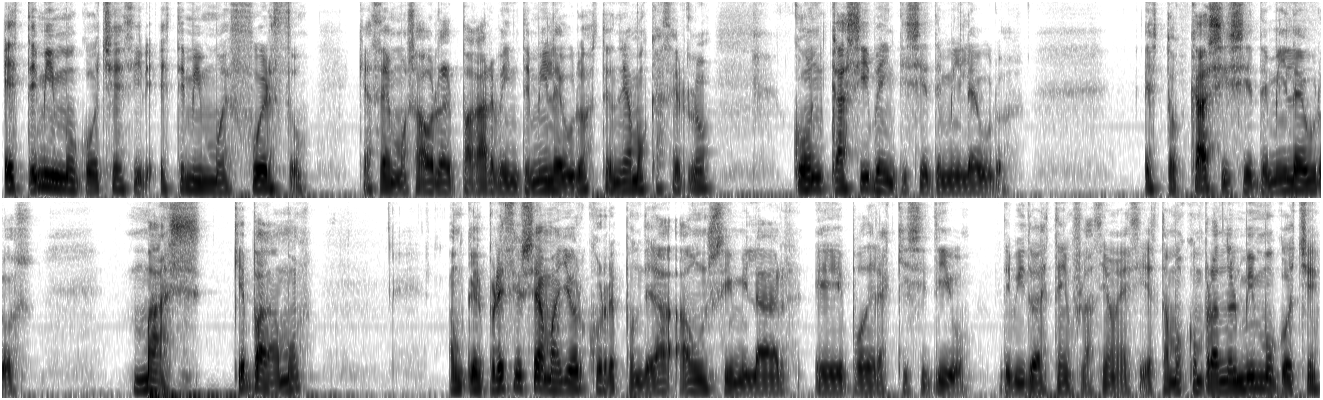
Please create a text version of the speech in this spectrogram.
este mismo coche, es decir, este mismo esfuerzo que hacemos ahora al pagar 20.000 euros, tendríamos que hacerlo con casi 27.000 euros. Estos casi 7.000 euros más que pagamos aunque el precio sea mayor, corresponderá a un similar eh, poder adquisitivo debido a esta inflación. Es decir, estamos comprando el mismo coche,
